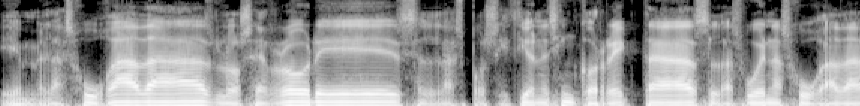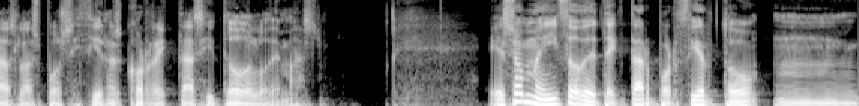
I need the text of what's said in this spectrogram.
em, las jugadas, los errores, las posiciones incorrectas, las buenas jugadas, las posiciones correctas y todo lo demás. Eso me hizo detectar, por cierto, mm,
